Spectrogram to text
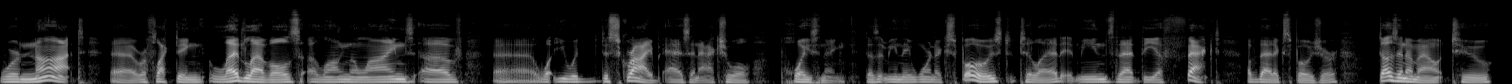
were not uh, reflecting lead levels along the lines of uh, what you would describe as an actual poisoning. Doesn't mean they weren't exposed to lead, it means that the effect of that exposure doesn't amount to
